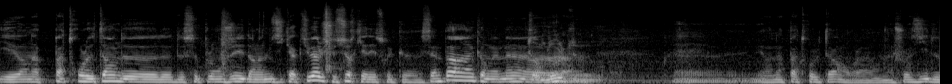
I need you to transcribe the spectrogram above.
Et on n'a pas trop le temps de, de- de se plonger dans la musique actuelle. Je suis sûr qu'il y a des trucs euh, sympas hein, quand même. hein. Sans Euh, doute. voilà. Mais on n'a pas trop le temps. Voilà. On a choisi de-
